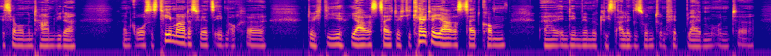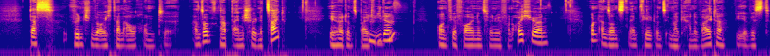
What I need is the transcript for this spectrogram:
ist ja momentan wieder ein großes Thema, dass wir jetzt eben auch äh, durch die Jahreszeit, durch die Kältejahreszeit kommen, äh, indem wir möglichst alle gesund und fit bleiben. Und äh, das wünschen wir euch dann auch. Und äh, ansonsten habt eine schöne Zeit. Ihr hört uns bald mhm. wieder. Und wir freuen uns, wenn wir von euch hören. Und ansonsten empfehlt uns immer gerne weiter. Wie ihr wisst,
